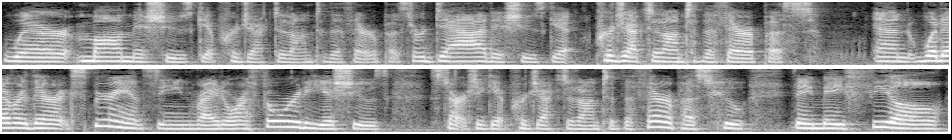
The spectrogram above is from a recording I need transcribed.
where mom issues get projected onto the therapist or dad issues get projected onto the therapist. And whatever they're experiencing, right, or authority issues start to get projected onto the therapist who they may feel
